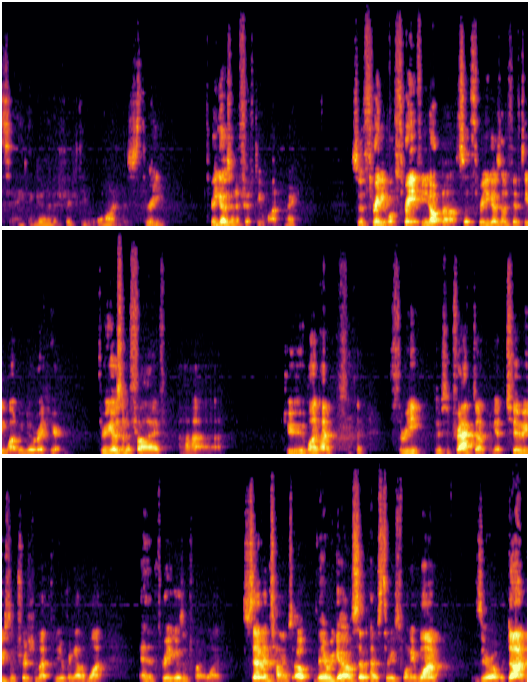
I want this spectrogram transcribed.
Does anything go into 51? Does 3? 3 goes into 51, right? So 3, well 3 if you don't know, so 3 goes into 51, we do it right here. 3 goes into 5, uh, do one time. 3, we subtract them, you get 2 using the traditional method, you bring another 1, and then 3 goes into 21. 7 times, oh, there we go, 7 times 3 is 21, 0, we're done.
